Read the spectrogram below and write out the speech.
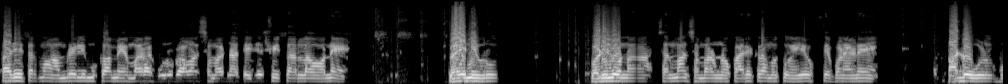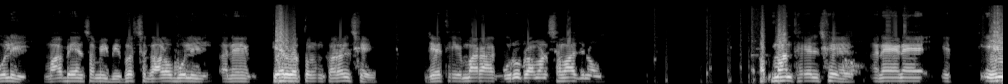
તાજેતરમાં અમરેલી મુકામે અમારા ગુરુ બ્રાહ્મણ સમાજના તેજસ્વી તારલાઓને નિવૃત્ત. વડીલોના સન્માન સમારંભનો કાર્યક્રમ હતો. એ વખતે પણ એણે આડો બોલી, મા બેન સમી બીભત્સ ગાળો બોલી અને ગેરવર્તણૂક કરેલ છે, જેથી અમારા ગુરુ બ્રાહ્મણ સમાજનું અપમાન થયેલ છે. અને એને એ- એ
